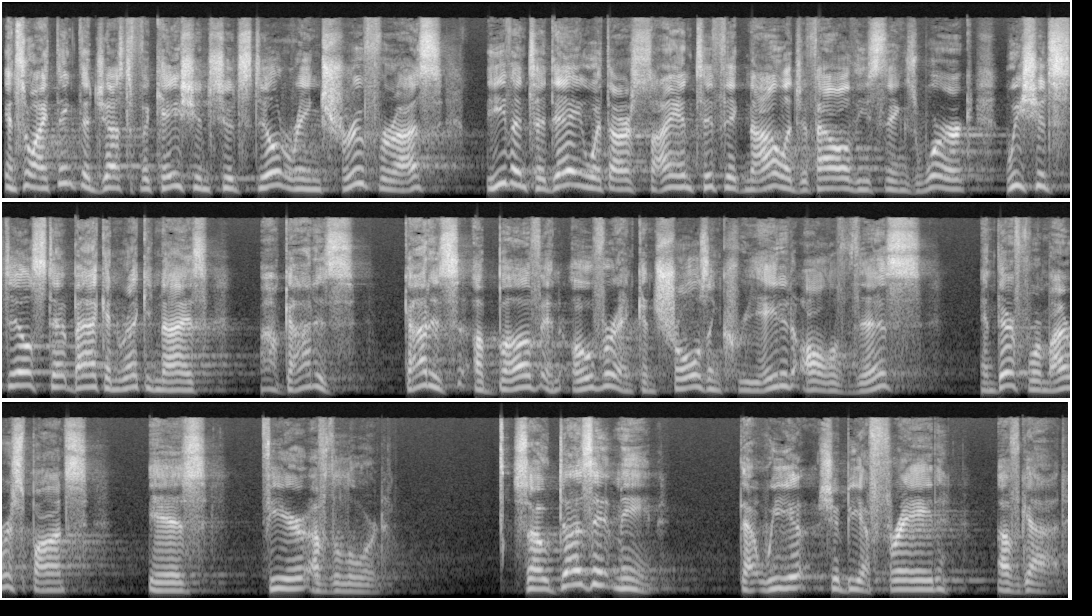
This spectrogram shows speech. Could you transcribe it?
And so I think the justification should still ring true for us. Even today, with our scientific knowledge of how all these things work, we should still step back and recognize wow, God is, God is above and over and controls and created all of this. And therefore, my response is fear of the Lord. So, does it mean that we should be afraid of God?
